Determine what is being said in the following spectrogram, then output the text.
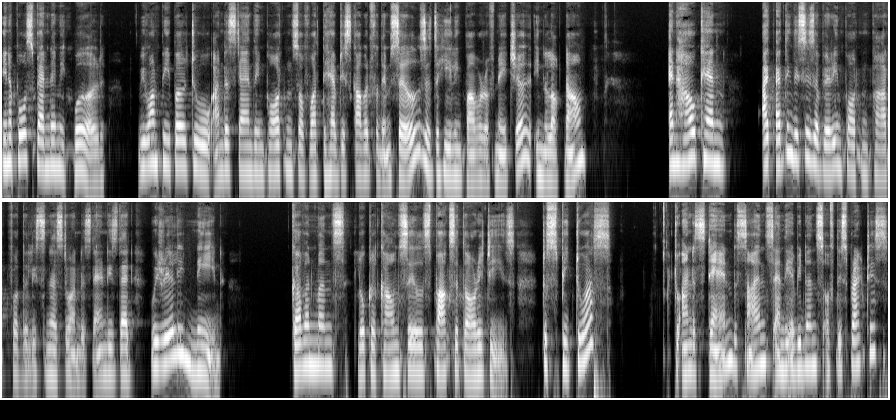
in a post-pandemic world, we want people to understand the importance of what they have discovered for themselves as the healing power of nature in a lockdown. And how can I, I think this is a very important part for the listeners to understand is that we really need governments, local councils, parks authorities to speak to us to understand the science and the evidence of this practice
